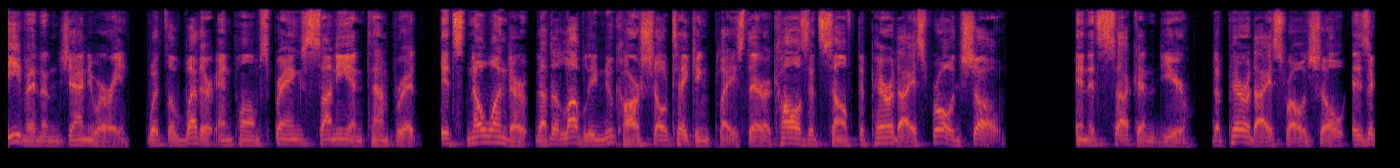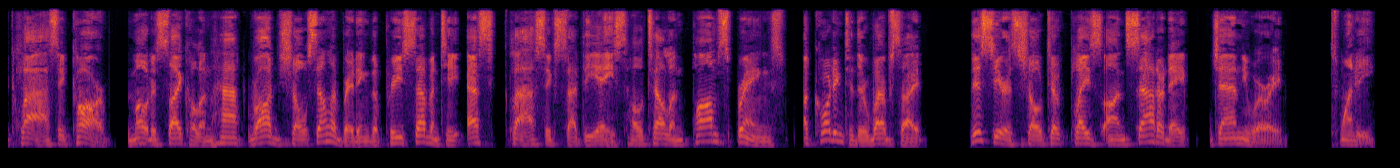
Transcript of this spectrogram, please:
even in January, with the weather in Palm Springs sunny and temperate, it's no wonder that the lovely new car show taking place there calls itself the Paradise Road Show. In its second year, the Paradise Road Show is a classic car, motorcycle and hot rod show celebrating the pre-70s classics at the Ace Hotel in Palm Springs, according to their website. This year's show took place on Saturday, January 20,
